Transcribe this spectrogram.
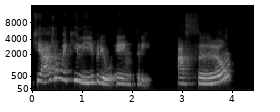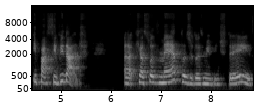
que haja um equilíbrio entre ação e passividade. Uh, que as suas metas de 2023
